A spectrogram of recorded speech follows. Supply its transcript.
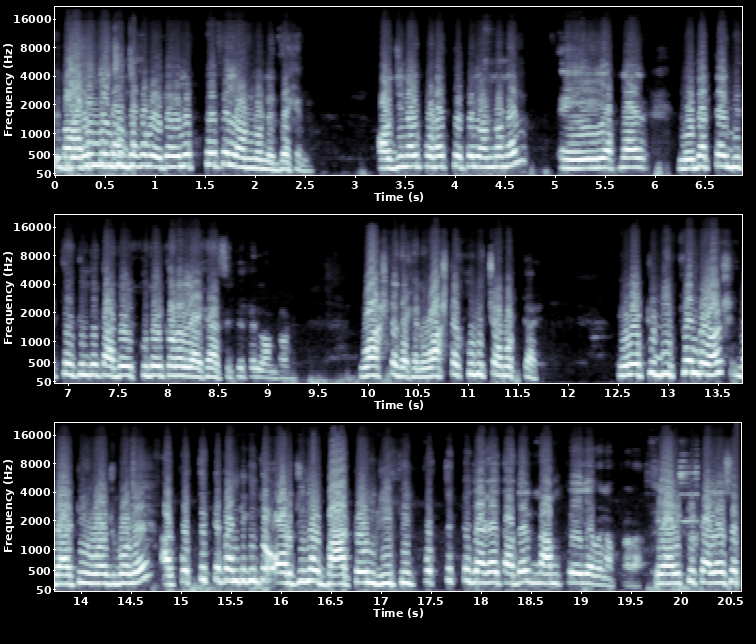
জ্যাক এন্ড জনসন দেখাবো এটা হলো পেপে লন্ডনের দেখেন। অরিজিনাল প্রোডাক্ট পেপে লন্ডনের এই আপনার লেদারটার ভিতরেও কিন্তু তাদের খুদাই করা লেখা আছে পেপে লন্ডন ওয়াশটা দেখেন ওয়াশটা খুবই চমৎকার। একটু ডিফারেন্ট ওয়াশ ডার্টি ওয়াশ বলে। আর প্রত্যেকটা প্যান্টে কিন্তু অরিজিনাল বাটন রিপিট প্রত্যেকটা জায়গায় তাদের নাম পেয়ে যাবেন আপনারা। এই আরেকটি কালার আছে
